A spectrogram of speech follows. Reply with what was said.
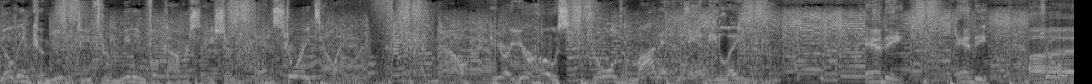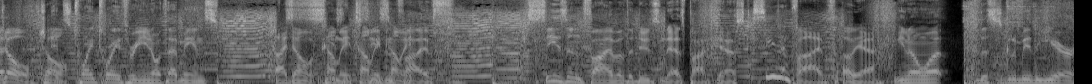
building community through meaningful conversation and storytelling. And now, here are your hosts, Joel DeMont and Andy Lehman. Andy, Andy, uh, Joel, Joel, Joel. It's 2023. You know what that means? I don't. tell me, tell me, season tell me. five. Season five of the Dudes and Dads podcast. Season five. Oh, yeah. You know what? This is going to be the year.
